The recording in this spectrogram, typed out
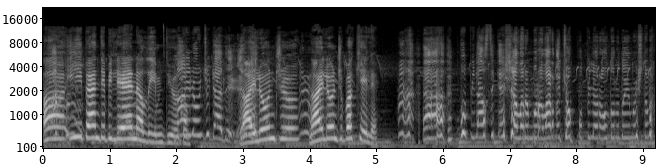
Aa iyi ben de bir leğen alayım diyordum. Nayloncu geldi. Evet. Nayloncu. Nayloncu bak hele. Ah, Bu plastik eşyaların buralarda çok popüler olduğunu duymuştum.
